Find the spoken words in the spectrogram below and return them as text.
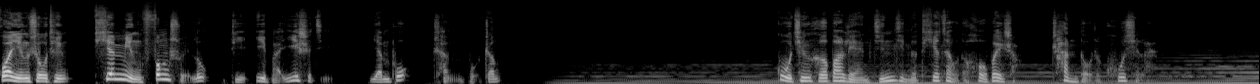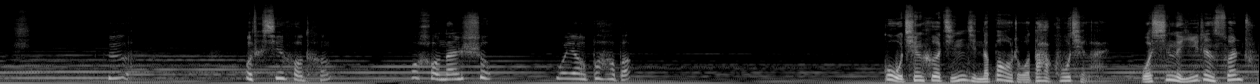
欢迎收听《天命风水录》第一百一十集，演播陈不争。顾清河把脸紧紧的贴在我的后背上，颤抖着哭起来：“哥，我的心好疼，我好难受，我要爸爸。”顾清河紧紧的抱着我大哭起来，我心里一阵酸楚，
